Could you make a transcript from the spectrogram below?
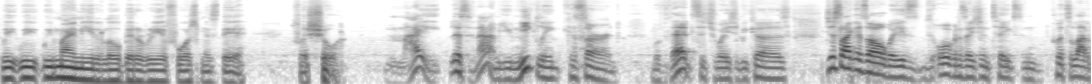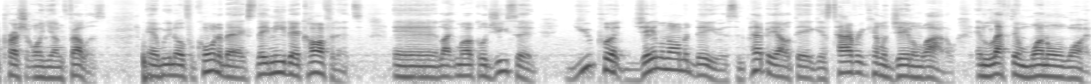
we, we we might need a little bit of reinforcements there for sure. Might listen. I'm uniquely concerned with that situation because just like as always, the organization takes and puts a lot of pressure on young fellas. And we know for cornerbacks, they need their confidence. And like Marco G said, you put Jalen Armour Davis and Pepe out there against Tyreek Hill and Jaylen Waddle and left them one on one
